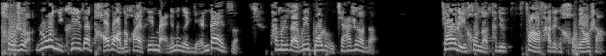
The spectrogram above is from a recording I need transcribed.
透热。如果你可以在淘宝的话，也可以买个那个盐袋子，他们是在微波炉加热的，加热了以后呢，他就放到他这个后腰上。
